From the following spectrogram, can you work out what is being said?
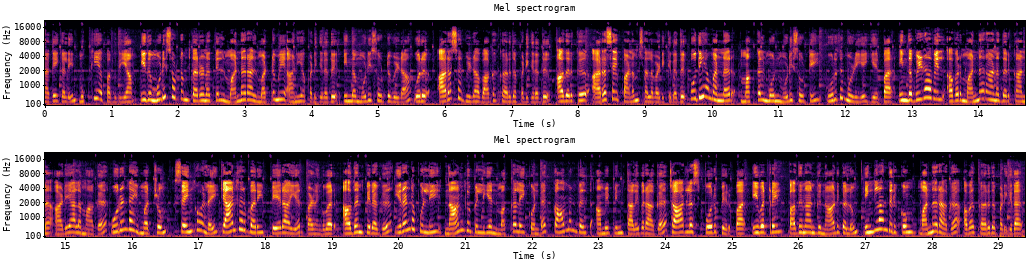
நகைகளின் முக்கிய பகுதியாம். இது முடிசூட்டும் தருணத்தில் மன்னரால் மட்டுமே அணியப்படுகிறது. இந்த முடிசூட்டு விழா ஒரு அரச விழாவாக கருதப்படுகிறது. அதற்கு அரசை பணம் செலவழிக்கிறது. புதிய மன்னர் மக்கள் முன் முடிசூட்டி உறுதிமொழியை ஏற்பார். இந்த விழாவில் அவர் மன்னரானதற்கான அடையாளமாக உருண்டை மற்றும் செங்கோலை கேண்டர்பரி பேராயர் வழங்குவர். அதன் பிறகு இரண்டு புள்ளி நான்கு பில்லியன் மக்களை கொண்ட காமன்வெல்த் அமைப்பின் தலைவராக சார்லஸ் பொறுப்பேற்பார். இவற்றில் பதினான்கு நாடுகளும் இங்கிலாந்திற்கும் மன்னராக அவர் கருத கருதப்படுகிறார்.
